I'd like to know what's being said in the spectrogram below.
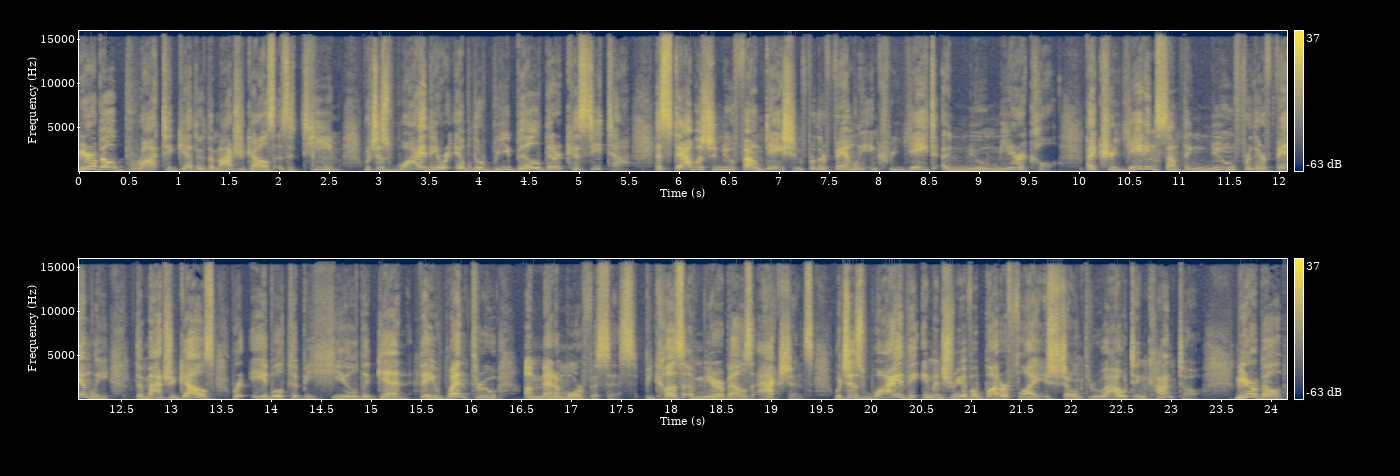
Mirabel brought together the Madrigals as a team, which is why they were able to rebuild their casita, establish a new foundation for their family, and create a new miracle. By creating something new for their family, the Madrigals were able to be healed again. They went through a metamorphosis because of Mirabel's actions, which is why the imagery of a butterfly is shown throughout Encanto. Mirabel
